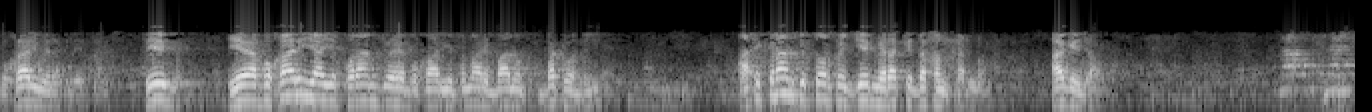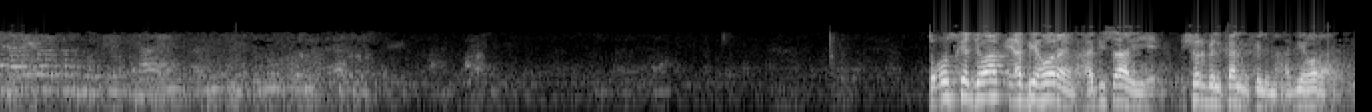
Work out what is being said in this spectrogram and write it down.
بخاری میں رکھ لیتے ہیں۔ یہ بخاری یا یہ قرآن جو ہے، بخاری، یہ تمہارے بالوں بٹو نہیں ہے۔ ہاں، اکرام کے طور پہ جیب میں رکھ کے دفن کر لو۔ آگے جاؤ۔ تو اس کے جواب ابھی ہو رہا ہے نا آ رہی ہے، شرب الکل فلم ابھی ہو رہا ہے۔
